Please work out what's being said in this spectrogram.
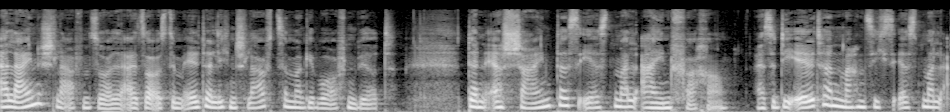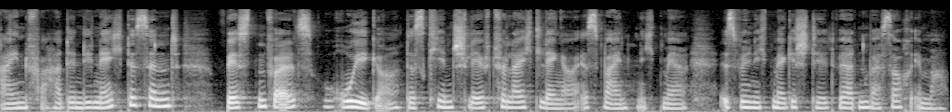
alleine schlafen soll, also aus dem elterlichen Schlafzimmer geworfen wird, dann erscheint das erstmal einfacher. Also die Eltern machen sich's erstmal einfacher, denn die Nächte sind bestenfalls ruhiger. Das Kind schläft vielleicht länger, es weint nicht mehr, es will nicht mehr gestillt werden, was auch immer.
